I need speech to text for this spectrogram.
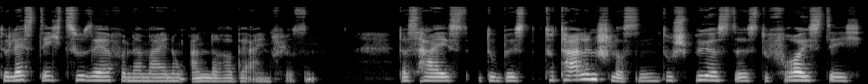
Du lässt dich zu sehr von der Meinung anderer beeinflussen. Das heißt, du bist total entschlossen, du spürst es, du freust dich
